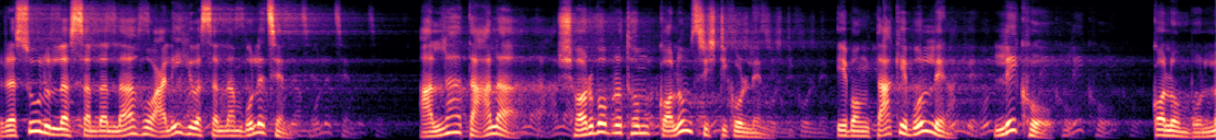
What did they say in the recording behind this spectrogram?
রসুল উল্লাহ সাল্লাহ আলিহি ওয়াসাল্লাম বলেছেন, আল্লাহ তাআলা সর্বপ্রথম কলম সৃষ্টি করলেন এবং তাকে বললেন, লেখো। কলম বলল,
